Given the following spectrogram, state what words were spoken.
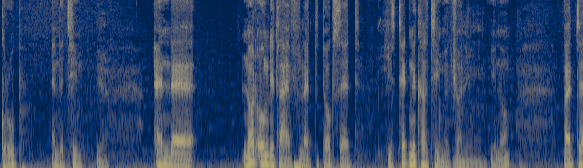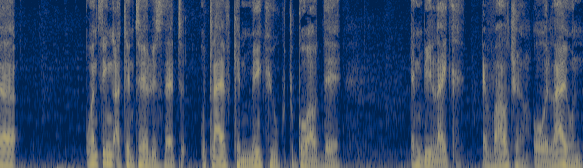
group, and the team. Yeah. And uh, not only Clive, like the dog said, his technical team actually, mm. you know. But uh, one thing I can tell is that Clive can make you to go out there and be like a vulture or a lion.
